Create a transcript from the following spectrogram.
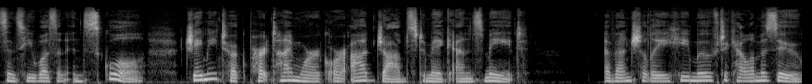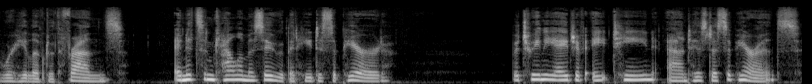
Since he wasn't in school, Jayme took part time work or odd jobs to make ends meet. Eventually, he moved to Kalamazoo, where he lived with friends and it's in Kalamazoo that he disappeared. Between the age of 18 and his disappearance,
